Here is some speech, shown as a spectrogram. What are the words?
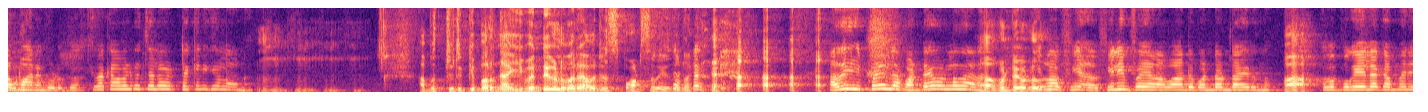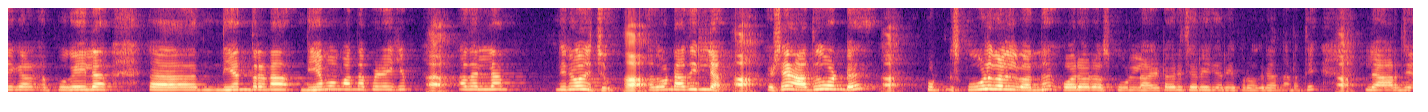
സമ്മാനം കൊടുക്കുക. ഇതൊക്കെ അവരുടെ ചില ടെക്നിക്കുകളാണ് ഉം, ഉം, ഉം, ഉം. അപ്പൊ ചുരുക്കി പറഞ്ഞാൽ ഇവന്റുകൾ വരെ അവർ സ്പോൺസർ ചെയ്ത് തുടങ്ങി. അത് ഇപ്പോഴില്ല പണ്ടേ ഉള്ളതാണ്. ആ പണ്ടേ ഉള്ളത് ഫിലിം ഫെയർ അവാർഡ് പണ്ടുണ്ടായിരുന്നു. അപ്പോൾ പുകയില കമ്പനികൾ പുകയില നിയന്ത്രണ നിയമം വന്നപ്പോഴേക്കും അതെല്ലാം നിരോധിച്ചു. അതുകൊണ്ട് അതില്ല. പക്ഷെ അതുകൊണ്ട് സ്കൂളുകളിൽ വന്ന് ഓരോരോ സ്കൂളിലായിട്ട് ഒരു ചെറിയ ചെറിയ പ്രോഗ്രാം നടത്തി ലാർജ്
